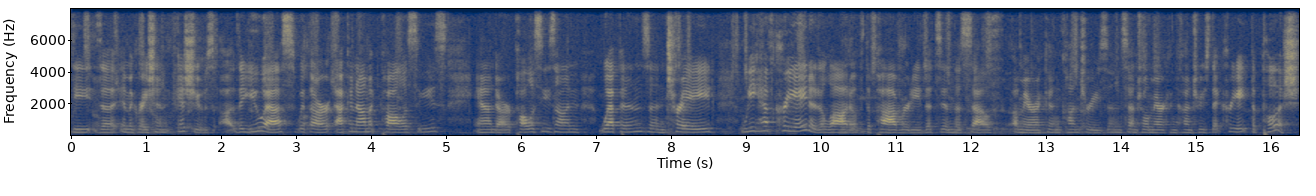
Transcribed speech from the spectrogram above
the, the immigration issues. Uh, The U.S., with our economic policies and our policies on weapons and trade, we have created a lot of the poverty that's in the South American countries and Central American countries that create the push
